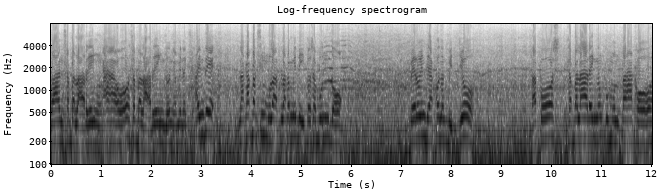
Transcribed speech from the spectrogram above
kan sa Balaring. Ah oo sa Balaring. Doon kami nag ah, hindi. Nakapagsimula pala kami dito sa bundok. Pero hindi ako nag-video tapos sa Balaring nung pumunta ako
